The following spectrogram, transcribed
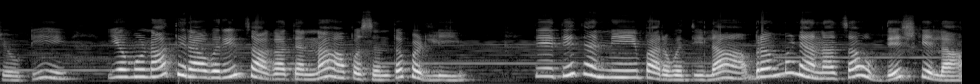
शेवटी यमुना तीरावरील जागा त्यांना पसंत पडली. तेथे त्यांनी पार्वतीला ब्रह्मज्ञानाचा उपदेश केला.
